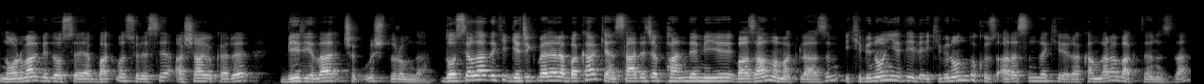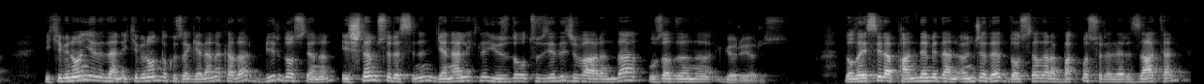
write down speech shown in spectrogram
normal bir dosyaya bakma süresi aşağı yukarı bir yıla çıkmış durumda. Dosyalardaki gecikmelere bakarken sadece pandemiyi baz almamak lazım. 2017 ile 2019 arasındaki rakamlara baktığınızda 2017'den 2019'a gelene kadar bir dosyanın işlem süresinin genellikle %37 civarında uzadığını görüyoruz. Dolayısıyla pandemiden önce de dosyalara bakma süreleri zaten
